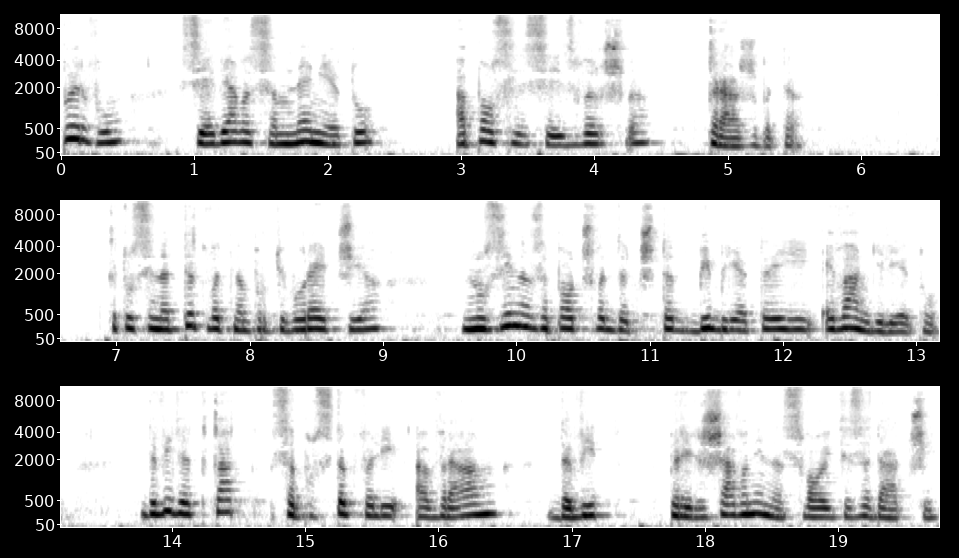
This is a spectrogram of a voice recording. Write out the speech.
Първо се явява съмнението, а после се извършва кражбата. Като се натъкват на противоречия, мнозина започват да четат Библията и Евангелието, да видят как са постъпвали Авраам, Давид при решаване на своите задачи.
